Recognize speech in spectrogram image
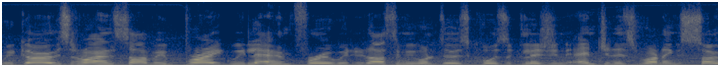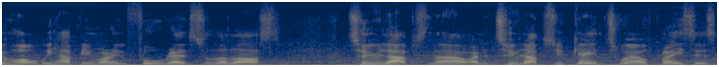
We go over to the right hand side, we brake, we let him through. We, the last thing we want to do is cause a collision. Engine is running so hot. We have been running full revs for the last two laps now. And in two laps, we've gained 12 places.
